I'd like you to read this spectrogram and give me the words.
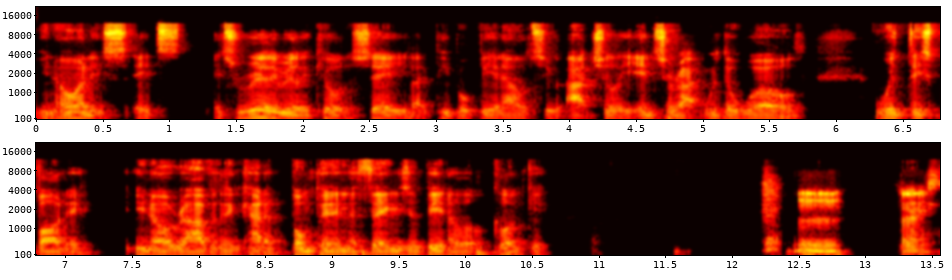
you know, and it's it's it's really really cool to see like people being able to actually interact with the world with this body you know rather than kind of bumping into things and being a little clunky. Mm, nice.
